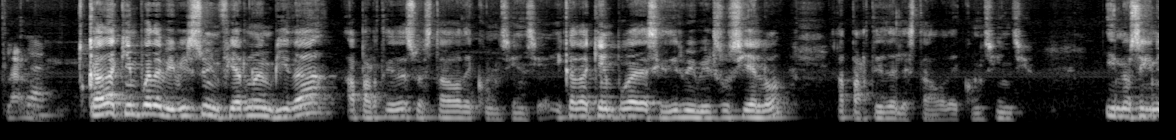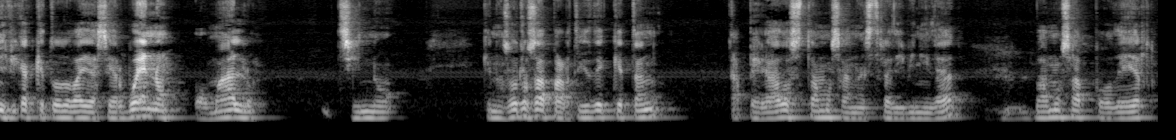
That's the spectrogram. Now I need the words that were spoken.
claro. Cada quien puede vivir su infierno en vida a partir de su estado de conciencia y cada quien puede decidir vivir su cielo a partir del estado de conciencia. Y no significa que todo vaya a ser bueno o malo, sino que nosotros a partir de qué tan apegados estamos a nuestra divinidad, vamos a poder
